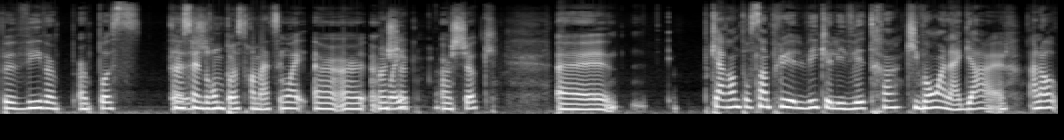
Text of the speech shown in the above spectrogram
peuvent vivre un, un post Un euh, syndrome post-traumatique. Ouais, un, un, Un ouais, choc. un choc. Euh, 40% plus élevé que les vétérans qui vont à la guerre. Alors,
